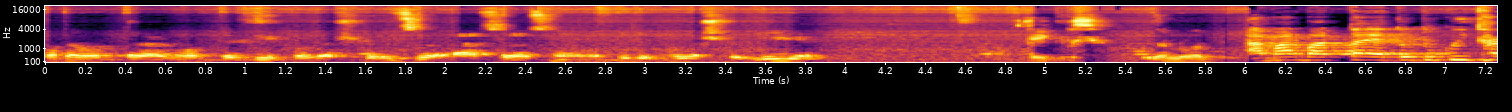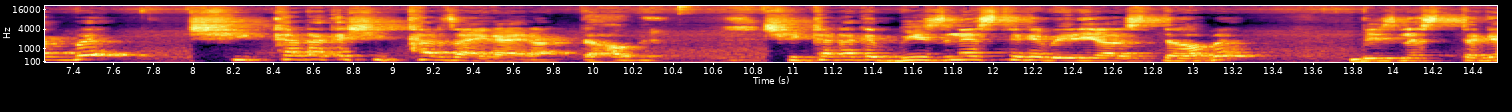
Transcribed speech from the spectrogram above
কথাবার্তার মধ্যে দিয়ে প্রকাশ করেছি আচার আচরণের মধ্যে দিয়ে প্রকাশ করি। ঠিক আছে ধন্যবাদ। আমার বার্তা এতটুকুই থাকবে। শিক্ষাটাকে শিক্ষার জায়গায় রাখতে হবে। শিক্ষাটাকে বিজনেস থেকে বেরিয়ে আসতে হবে। বিজনেস থেকে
